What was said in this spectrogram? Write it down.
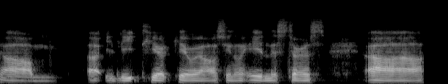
um, uh, elite tier KOLs, you know, A-listers, uh,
